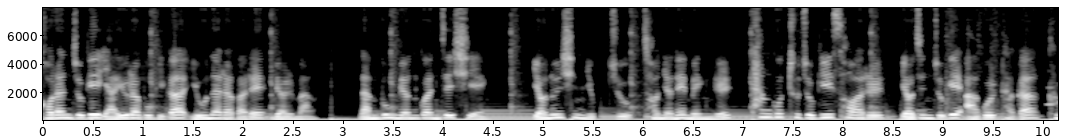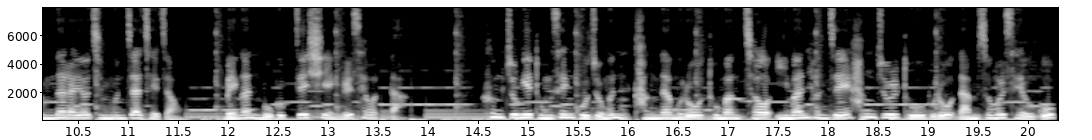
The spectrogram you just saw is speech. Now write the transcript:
거란족의 야유라보기가 요나라 발의 멸망, 남북 면관제 시행, 연운 16주, 전연의 맹를, 탕구투족이 서하를, 여진족의 아골타가 금나라여 진문자 제정, 맹한 모국제 시행을 세웠다. 흠종의 동생 고종은 강남으로 도망쳐 이만 현재의 항주을 도읍으로 남송을 세우고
